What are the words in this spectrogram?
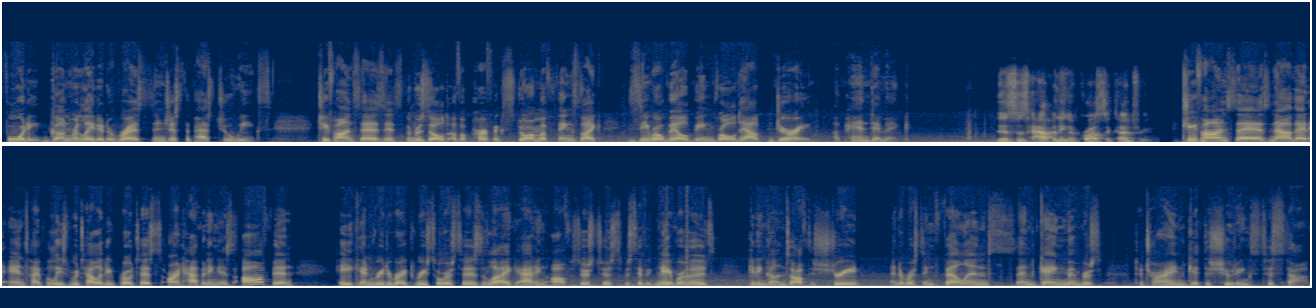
40 gun related arrests in just the past two weeks. Chief Hahn says it's the result of a perfect storm of things like zero bail being rolled out during a pandemic. This is happening across the country. Chief Hahn says now that anti police brutality protests aren't happening as often, he can redirect resources like adding officers to specific neighborhoods, getting guns off the street, and arresting felons and gang members to try and get the shootings to stop.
